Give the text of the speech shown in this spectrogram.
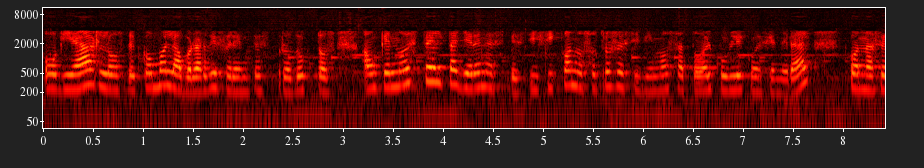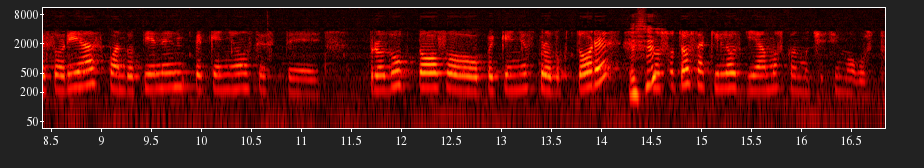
o guiarlos de cómo elaborar diferentes productos. Aunque no esté el taller en específico, nosotros recibimos a todo el público en general con asesorías cuando tienen pequeños este productos o pequeños productores, nosotros aquí los guiamos con muchísimo gusto.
